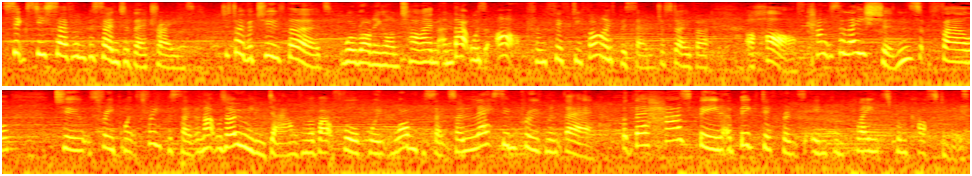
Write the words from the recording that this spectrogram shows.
67% of their trains, just over two thirds, were running on time, and that was up from 55%, just over a half. Cancellations fell to 3.3%, and that was only down from about 4.1%, so less improvement there. But there has been a big difference in complaints from customers.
